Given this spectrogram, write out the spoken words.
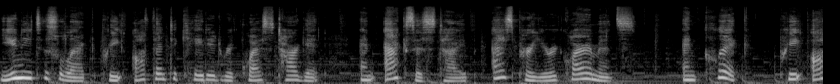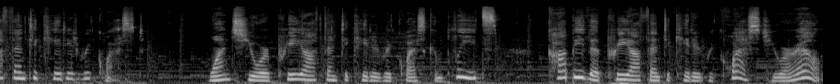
You need to select pre-authenticated request target and access type as per your requirements and click Pre-Authenticated Request. Once your pre-authenticated request completes, copy the pre-authenticated request URL.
